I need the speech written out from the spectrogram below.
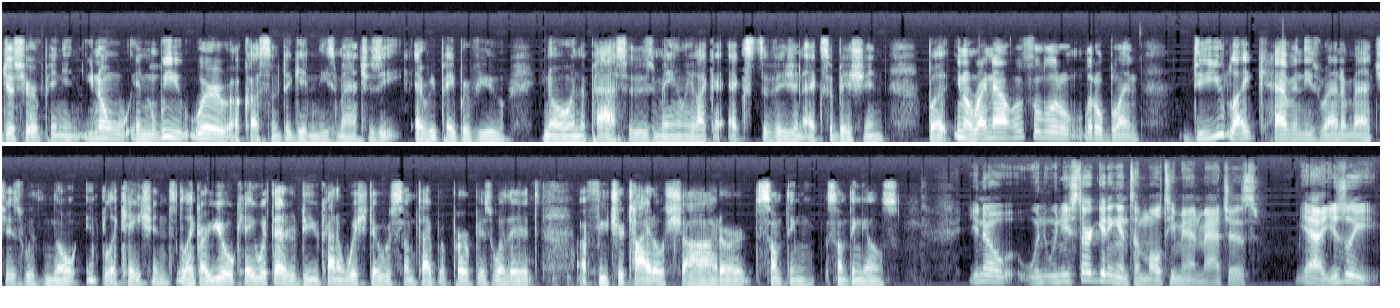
just your opinion. You know, and we we're accustomed to getting these matches every pay per view. You know, in the past it was mainly like an X division exhibition, but you know, right now it's a little little blend. Do you like having these random matches with no implications? Like, are you okay with that, or do you kind of wish there was some type of purpose, whether it's a future title shot or something something else? You know, when when you start getting into multi man matches, yeah, usually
